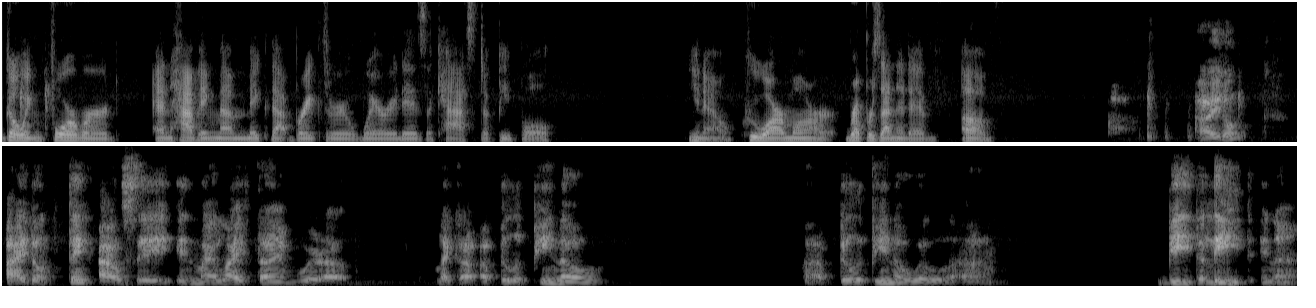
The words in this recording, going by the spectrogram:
going forward and having them make that breakthrough where it is a cast of people, you know, who are more representative of? I don't. I don't think I'll see in my lifetime where, uh, like a, a Filipino, a Filipino will um, be the lead in a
